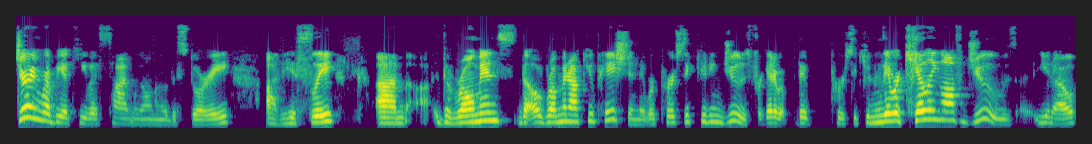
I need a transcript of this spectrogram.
During Rabbi Akiva's time, we all know the story, obviously. Um, the Romans, the Roman occupation, they were persecuting Jews. Forget about they persecuting, they were killing off Jews, you know.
